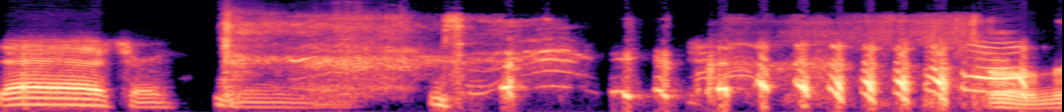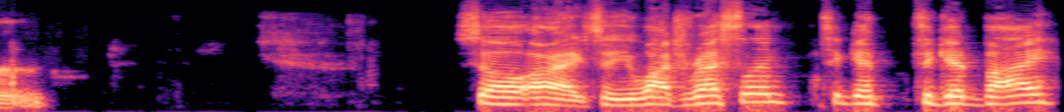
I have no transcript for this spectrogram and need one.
yeah, true. oh man. So all right, so you watch wrestling to get to get by.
